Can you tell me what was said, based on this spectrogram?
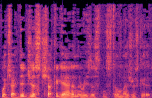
which I did just check again and the resistance still measures good.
